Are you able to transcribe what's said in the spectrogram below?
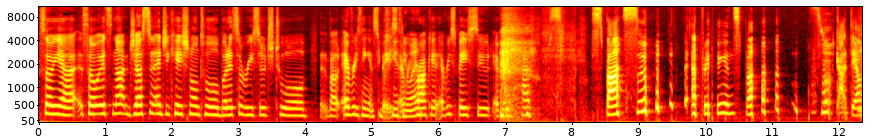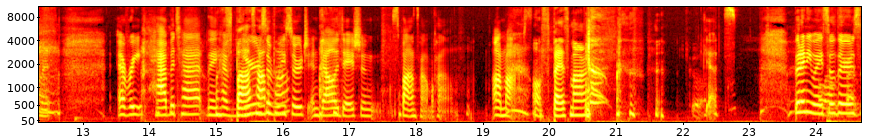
So yeah, so it's not just an educational tool, but it's a research tool about everything in space. Excuse every rocket, every spacesuit, every ha- spa suit, everything in space. God damn it. Every habitat, they have Space years of research and validation. Space habitat on Mars. Oh, space Mars. yes. But anyway, so there's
